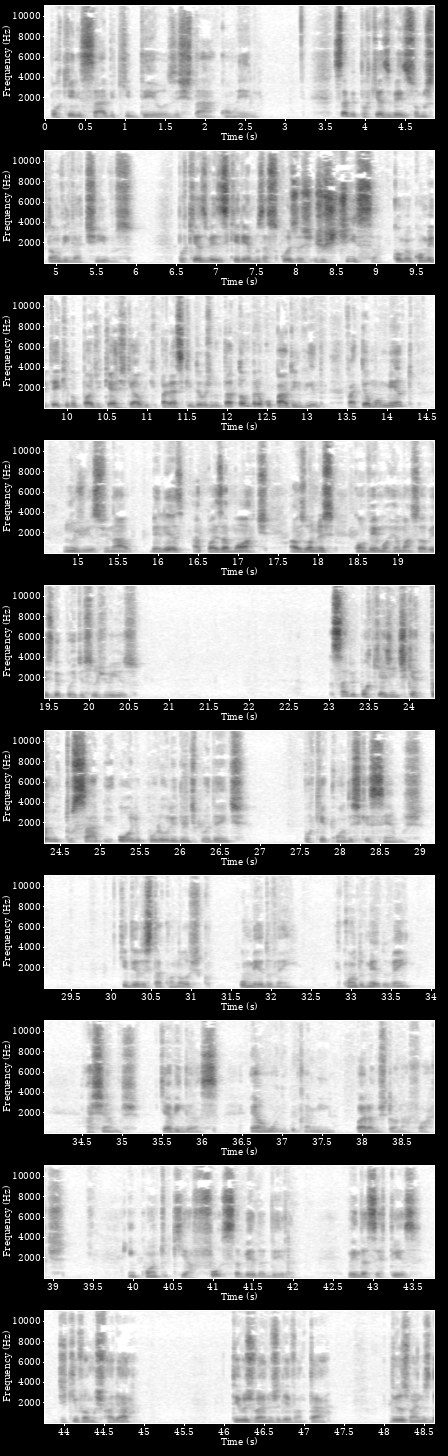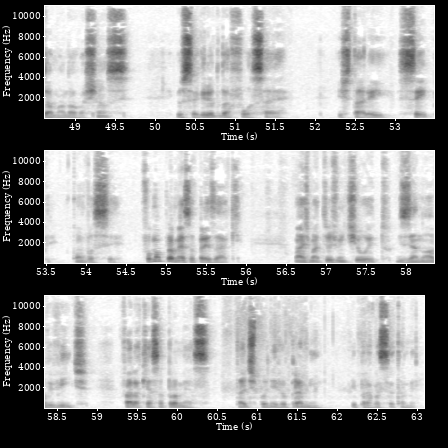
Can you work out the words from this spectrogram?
porque ele sabe que Deus está com ele. Sabe por que às vezes somos tão vingativos? Porque às vezes queremos as coisas justiça, como eu comentei aqui no podcast, que é algo que parece que Deus não está tão preocupado em vida. Vai ter um momento no juízo final, beleza? Após a morte, aos homens convém morrer uma só vez depois disso o juízo. Sabe por que a gente quer tanto, sabe? Olho por olho e dente por dente? Porque quando esquecemos que Deus está conosco, o medo vem. Quando o medo vem, achamos que a vingança é o único caminho para nos tornar fortes. Enquanto que a força verdadeira vem da certeza de que vamos falhar, Deus vai nos levantar, Deus vai nos dar uma nova chance, e o segredo da força é: estarei sempre com você. Foi uma promessa para Isaac, mas Mateus 28, 19 e 20 fala que essa promessa está disponível para mim e para você também.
